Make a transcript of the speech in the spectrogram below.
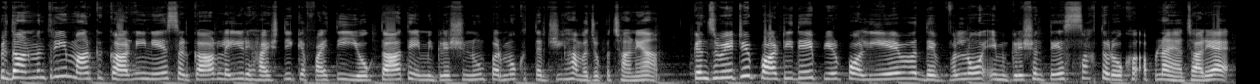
ਪ੍ਰਧਾਨ ਮੰਤਰੀ ਮਾਰਕ ਕਾਰਨੀ ਨੇ ਸਰਕਾਰ ਲਈ ਰਿਹਾਇਸ਼ ਦੀ ਕਿਫਾਇਤੀ ਯੋਗਤਾ ਤੇ ਇਮੀਗ੍ਰੇਸ਼ਨ ਨੂੰ ਪ੍ਰਮੁੱਖ ਤਰਜੀਹਾਂ ਵਜੋਂ ਪਛਾਣਿਆ। ਕੰਜ਼ਰਵੇਟਿਵ ਪਾਰਟੀ ਦੇ ਪੀਅਰ ਪੋਲੀਏਵ ਦੇ ਵੱਲੋਂ ਇਮੀਗ੍ਰੇਸ਼ਨ ਤੇ ਸਖਤ ਰੁਖ ਅਪਣਾਇਆ ਜਾ ਰਿਹਾ ਹੈ।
